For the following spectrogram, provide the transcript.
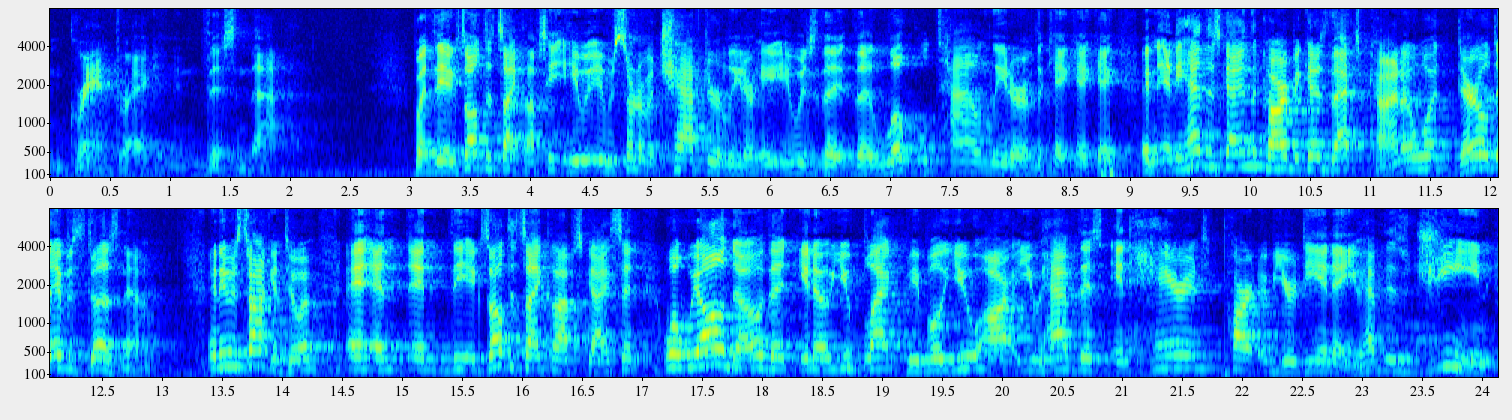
and Grand Dragon, and this and that. But the Exalted Cyclops, he, he, he, was sort of a chapter leader. He, he was the, the local town leader of the KKK. And, and he had this guy in the car because that's kind of what Daryl Davis does now. And he was talking to him, and, and, and, the Exalted Cyclops guy said, Well, we all know that, you know, you black people, you, are, you have this inherent part of your DNA. You have this gene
